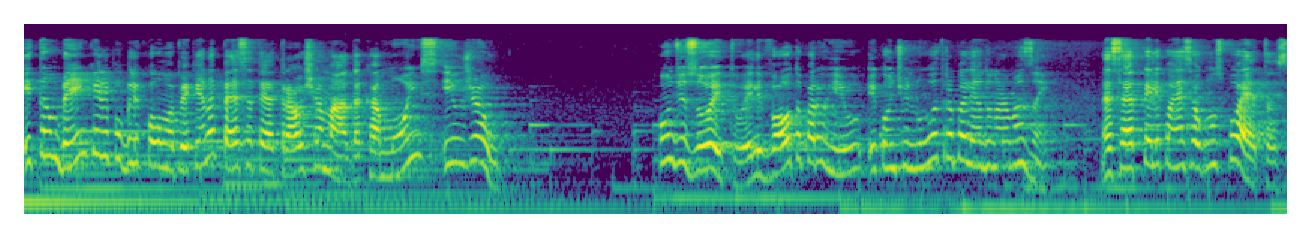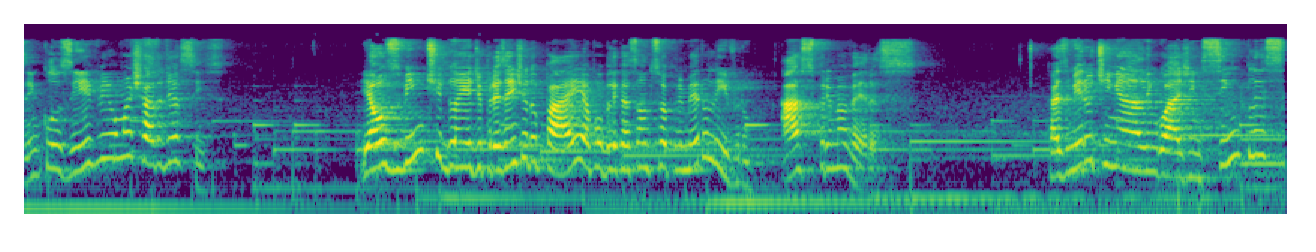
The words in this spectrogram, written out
E também que ele publicou uma pequena peça teatral chamada Camões e o Jaú. Com 18, ele volta para o Rio e continua trabalhando no armazém. Nessa época ele conhece alguns poetas, inclusive o Machado de Assis. E aos 20 ganha de presente do pai a publicação do seu primeiro livro, As Primaveras. Casimiro tinha a linguagem simples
